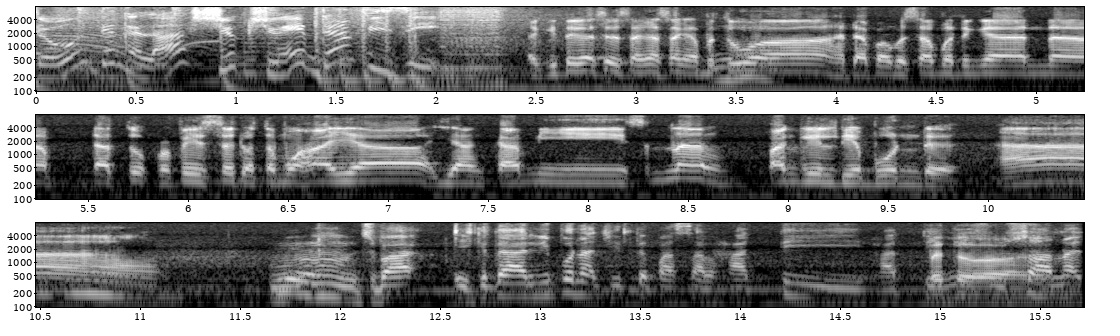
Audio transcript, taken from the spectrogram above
So, dengarlah Syuk Syuib dan Fizik. Kita rasa sangat-sangat bertuah dapat bersama dengan uh, Datuk Profesor Dr. Muhaya yang kami senang panggil dia bonda. Ah. Hmm, sebab eh, kita hari ni pun nak cerita pasal hati. Hati Betul. ni susah nak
